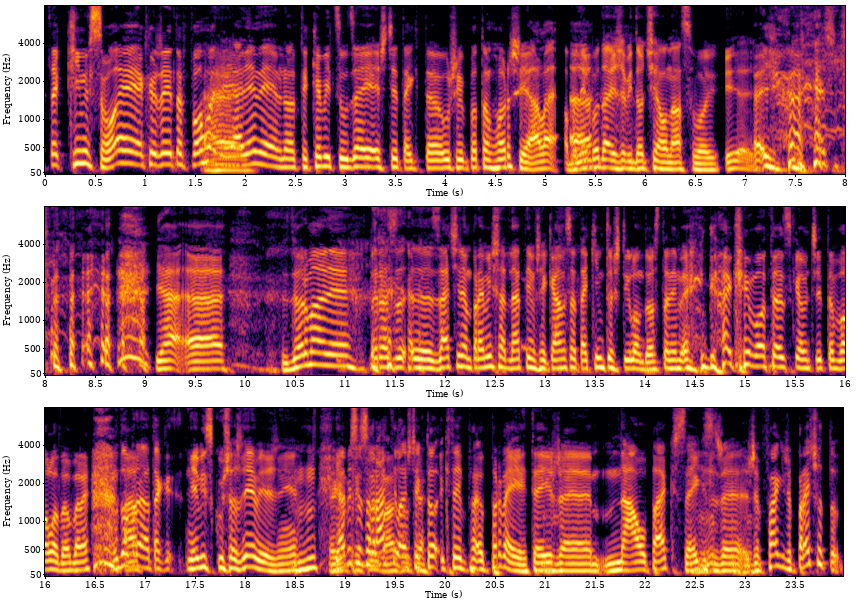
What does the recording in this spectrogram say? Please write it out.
Tak kým svoje, akože je to v pohode, Hej. ja neviem, no ty keby cudze je ešte, tak to už je potom horšie, ale... Alebo nebodaj, že by dočiahol na svoj. Je- ja, uh, normálne teraz uh, začínam premýšľať nad tým, že kam sa takýmto štýlom dostaneme, k akým otázkam, či to bolo dobre. No dobré, a tak nevyskúšaš, nevieš, nie? Tak Ja by som sa vrátil ešte k, to, k tej prvej, tej, že naopak sex, že, že fakt, že prečo to,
